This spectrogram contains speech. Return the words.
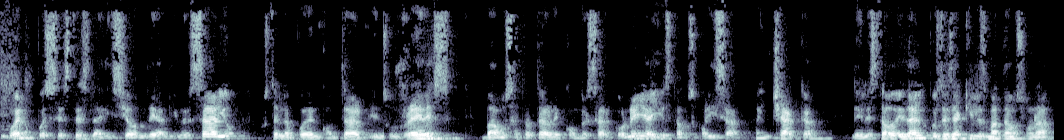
Y bueno, pues esta es la edición de aniversario, usted la puede encontrar en sus redes. Vamos a tratar de conversar con ella y estamos con Larisa Menchaca del estado de Hidalgo. Pues desde aquí les mandamos una,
